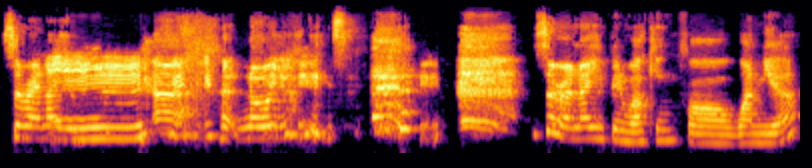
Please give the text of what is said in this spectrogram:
So right now, you, uh, no, you. so right now, you've been working for one year.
